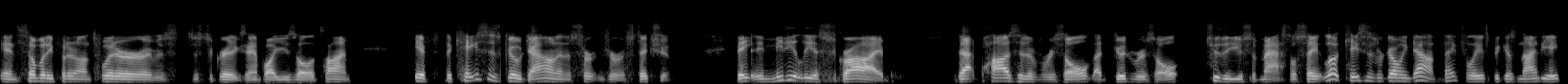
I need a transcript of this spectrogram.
and somebody put it on Twitter. It was just a great example. I use it all the time. If the cases go down in a certain jurisdiction, they immediately ascribe that positive result, that good result, to the use of masks. They'll say, look, cases are going down. Thankfully, it's because 98%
